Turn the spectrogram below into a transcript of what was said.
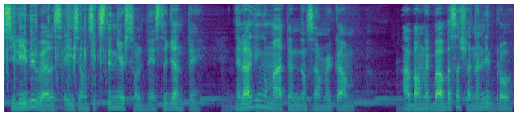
Si Libby Wells ay isang 16 years old na estudyante na laging umaattend ng summer camp. Habang nagbabasa siya ng libro,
